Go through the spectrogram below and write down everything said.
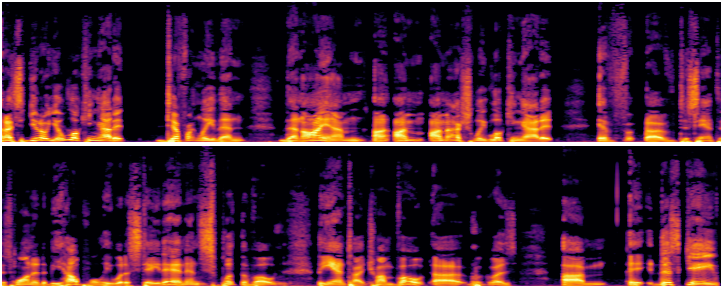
And I said, you know, you're looking at it differently than than I am. I, I'm I'm actually looking at it if uh, DeSantis wanted to be helpful, he would have stayed in and Mm. split the vote, Mm. the anti-Trump vote, uh, because um, this gave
